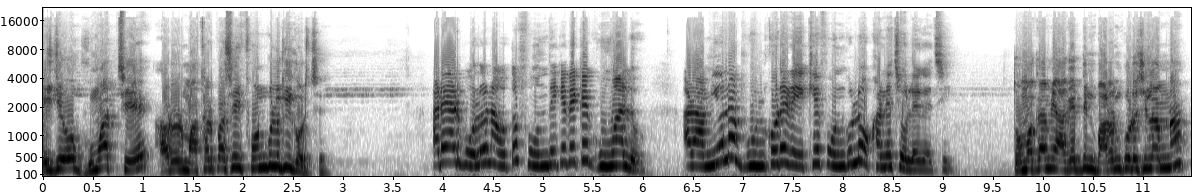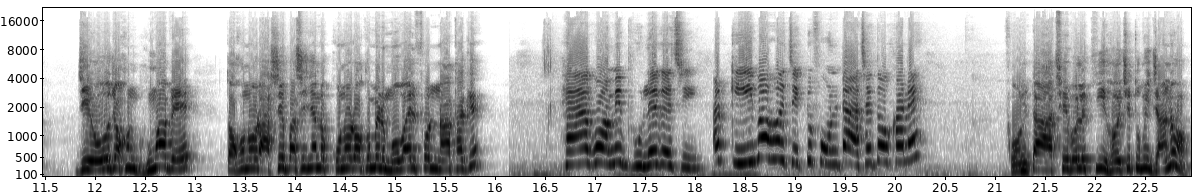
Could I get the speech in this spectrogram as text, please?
এই যে ও ঘুমাচ্ছে আর ওর মাথার পাশে এই ফোনগুলো কি করছে? আরে আর বলো না ও তো ফোন দেখে দেখে ঘুমালো। আর আমিও না ভুল করে রেখে ফোনগুলো ওখানে চলে গেছি। তোমাকে আমি আগের দিন বারণ করেছিলাম না? যে ও যখন ঘুমাবে তখন ওর আশেপাশে যেন কোনো রকমের মোবাইল ফোন না থাকে? হ্যাঁ গো আমি ভুলে গেছি। আর কি বা হয়েছে? একটু ফোনটা আছে তো ওখানে? ফোনটা আছে বলে কি হয়েছে তুমি জানো?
